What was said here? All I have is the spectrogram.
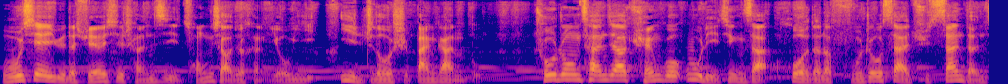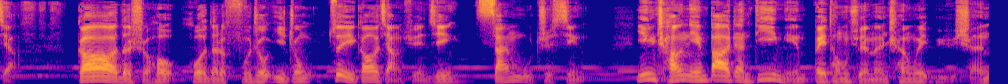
吴谢宇的学习成绩从小就很优异，一直都是班干部。初中参加全国物理竞赛，获得了福州赛区三等奖。高二的时候，获得了福州一中最高奖学金三木之星。因常年霸占第一名，被同学们称为“雨神”。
